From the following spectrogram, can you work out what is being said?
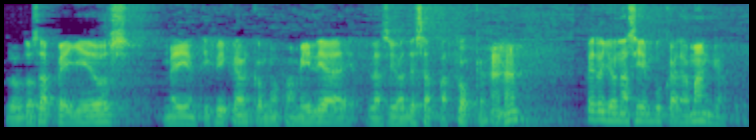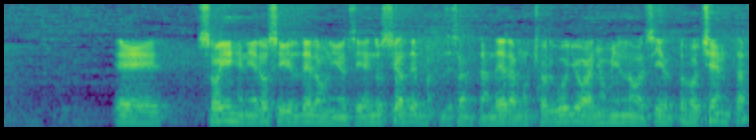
Los dos apellidos me identifican como familia de la ciudad de Zapatoca, pero yo nací en Bucaramanga. Eh, soy ingeniero civil de la Universidad Industrial de, Santander, a mucho orgullo, año 1980.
